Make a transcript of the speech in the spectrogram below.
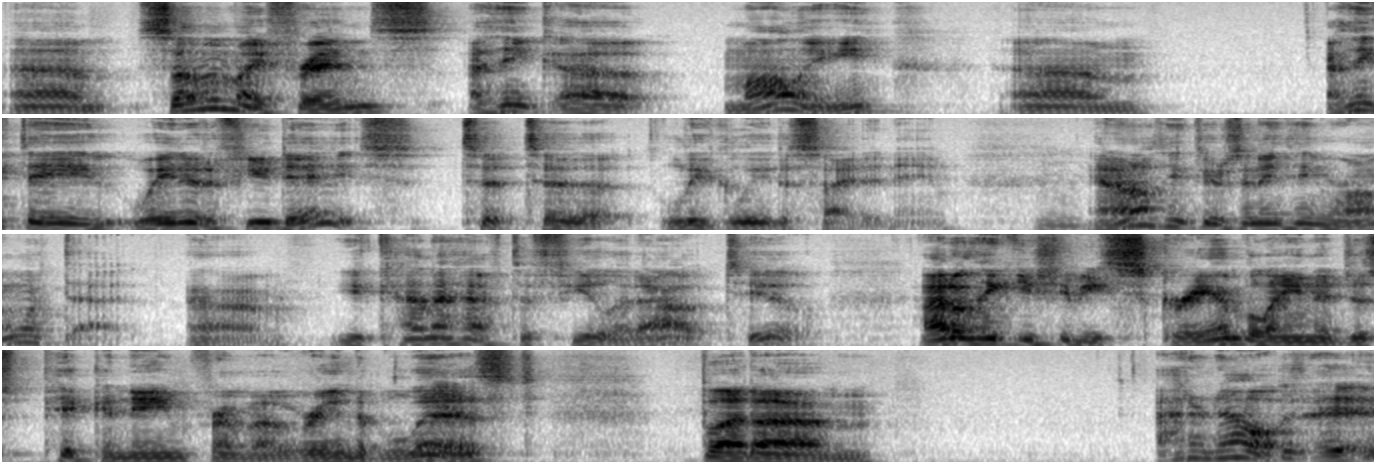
um, some of my friends, I think uh, Molly, um, I think they waited a few days to, to legally decide a name, and I don't think there's anything wrong with that. Um, you kind of have to feel it out too. I don't think you should be scrambling and just pick a name from a random list, but um, I don't know. Well, it's,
